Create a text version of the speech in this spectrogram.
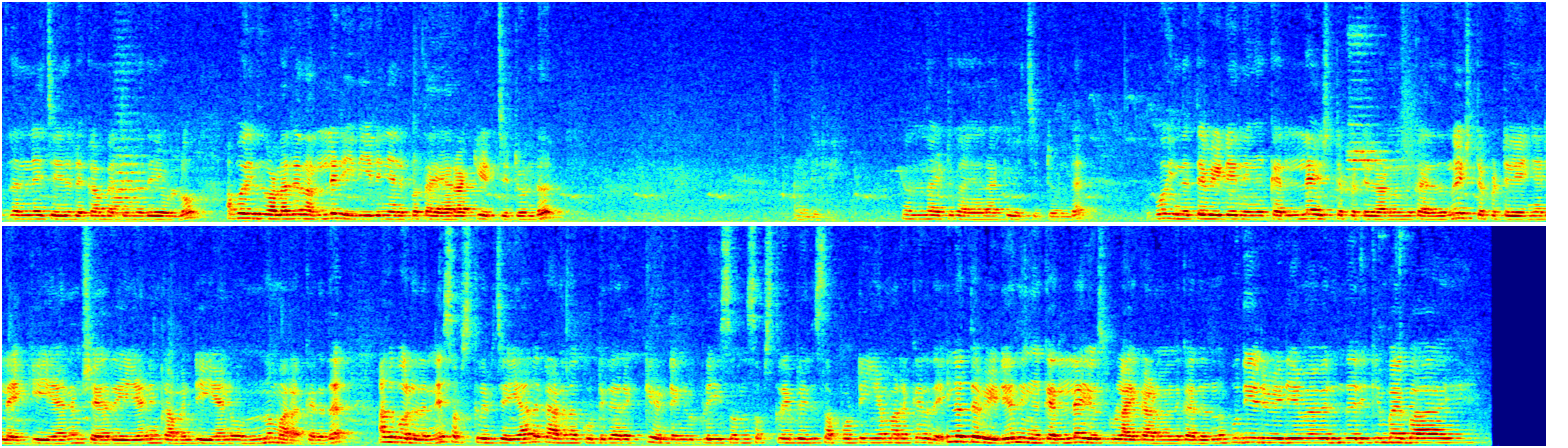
തന്നെ ചെയ്തെടുക്കാൻ പറ്റുന്നതേ ഉള്ളൂ. അപ്പോൾ ഇത് വളരെ നല്ല രീതിയിൽ ഞാനിപ്പോൾ തയ്യാറാക്കി വെച്ചിട്ടുണ്ട്. നന്നായിട്ട് തയ്യാറാക്കി വെച്ചിട്ടുണ്ട്. അപ്പോൾ ഇന്നത്തെ വീഡിയോ നിങ്ങൾക്ക് എല്ലാം ഇഷ്ടപ്പെട്ട് കാണുമെന്ന് കരുതുന്നു. ഇഷ്ടപ്പെട്ട് കഴിഞ്ഞാൽ ലൈക്ക് ചെയ്യാനും ഷെയർ ചെയ്യാനും കമന്റ് ചെയ്യാനും ഒന്നും മറക്കരുത്. അതുപോലെ തന്നെ സബ്സ്ക്രൈബ് ചെയ്യാതെ കാണുന്ന കൂട്ടുകാരൊക്കെ ഉണ്ടെങ്കിൽ പ്ലീസ് ഒന്ന് സബ്സ്ക്രൈബ് ചെയ്ത് സപ്പോർട്ട് ചെയ്യാൻ മറക്കരുത്. ഇന്നത്തെ വീഡിയോ നിങ്ങൾക്ക് എല്ലാം യൂസ്ഫുൾ ആയി കാണുമെന്ന് കരുതുന്നു. പുതിയൊരു വീഡിയോ വരുന്നതായിരിക്കും. Bye bye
